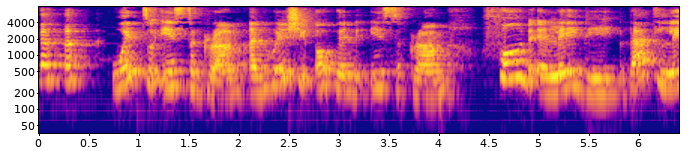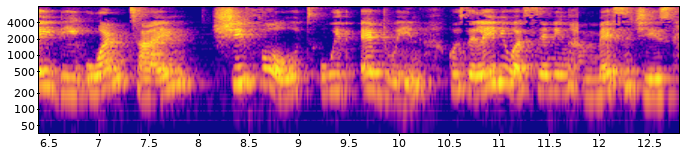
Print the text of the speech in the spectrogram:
went to Instagram and when she opened Instagram, found a lady. That lady one time she fought with Edwin because the lady was sending messages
